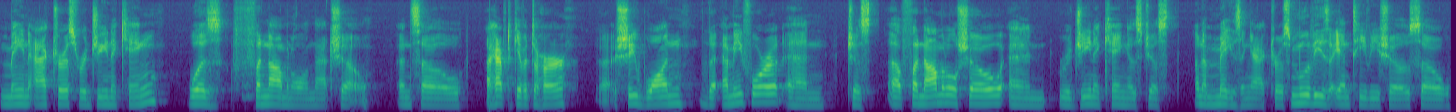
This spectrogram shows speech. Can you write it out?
main actress Regina King was phenomenal in that show. And so I have to give it to her. Uh, she won the Emmy for it and just a phenomenal show, and Regina King is just an amazing actress, movies and TV shows. So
